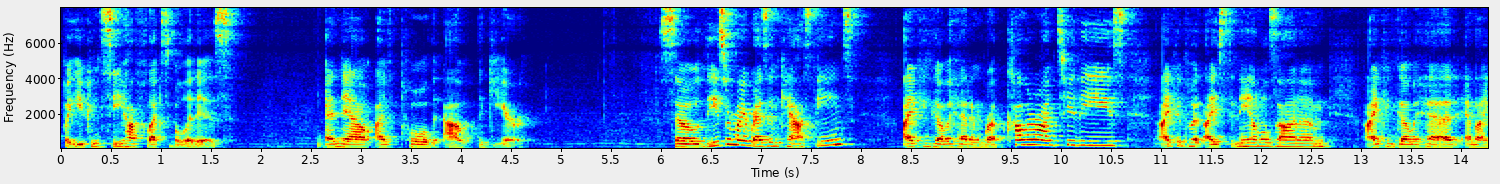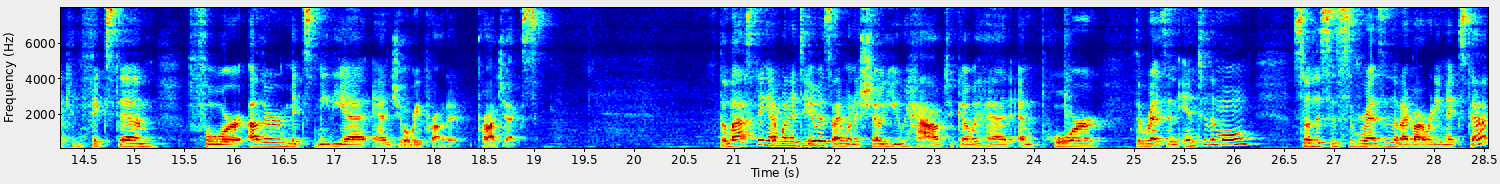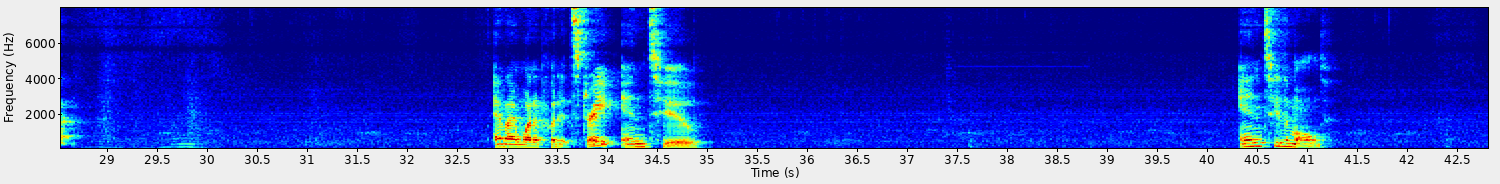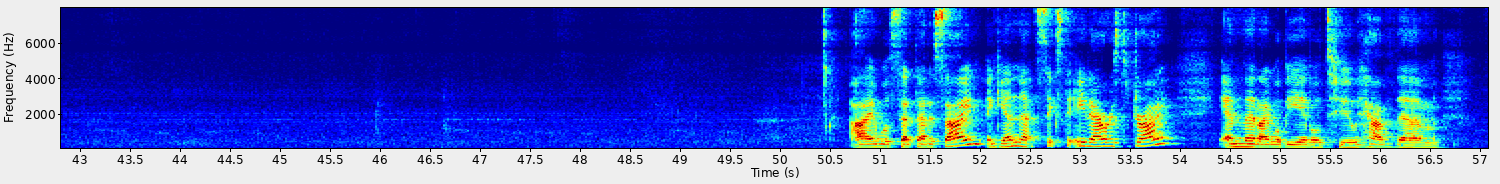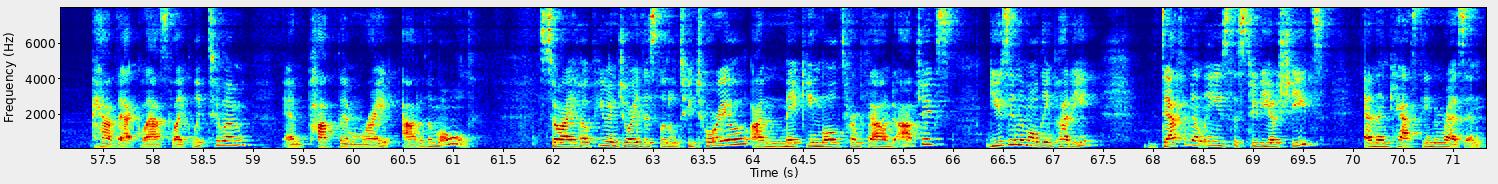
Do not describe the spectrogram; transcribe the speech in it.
But you can see how flexible it is and now I've pulled out the gear. So these are my resin castings. I can go ahead and rub color onto these. I can put iced enamels on them. I can go ahead and I can fix them for other mixed media and jewelry product projects. The last thing I want to do is I want to show you how to go ahead and pour the resin into the mold. So this is some resin that I've already mixed up. And I want to put it straight into into the mold. I will set that aside. Again, that's six to eight hours to dry. And then I will be able to have them have that glass-like look to them and pop them right out of the mold. So I hope you enjoyed this little tutorial on making molds from found objects using the molding putty. Definitely use the studio sheets and then casting resin.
